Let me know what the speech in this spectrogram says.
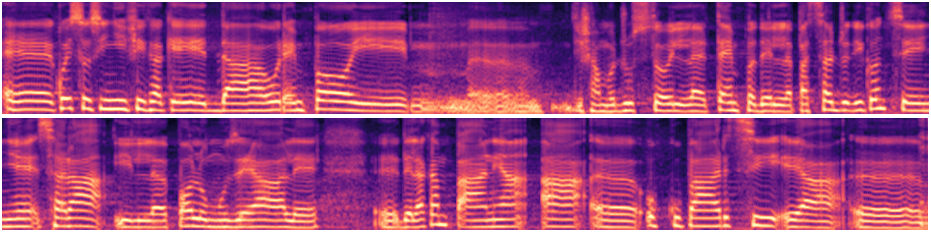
Eh, questo significa che da ora in poi, mh, eh, diciamo giusto il tempo del passaggio di consegne, sarà il polo museale eh, della Campania a eh, occuparsi e a eh,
